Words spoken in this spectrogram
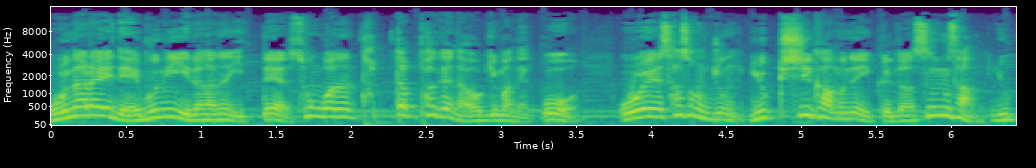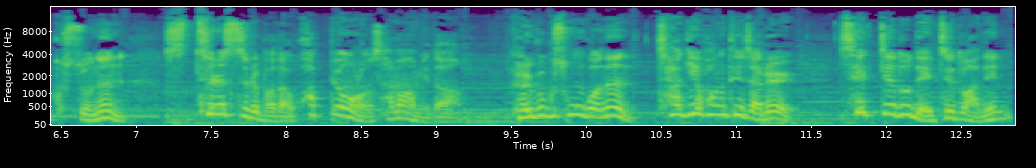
오나라의 내분이 일어나는 이때 송건은 답답하게 나오기만 했고 오해 사성 중 육시 가문을 이끌던 승상 육소는 스트레스를 받아 화병으로 사망합니다. 결국 송건은 차기 황태자를 셋째도 넷째도 아닌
